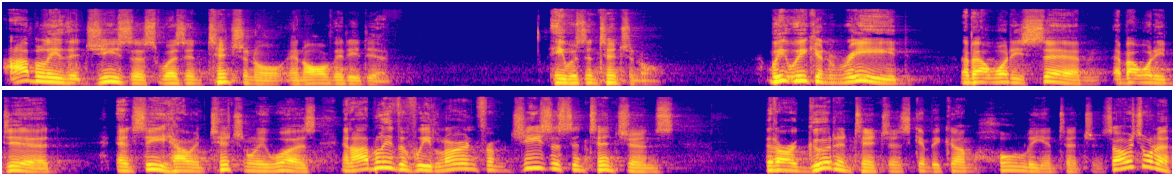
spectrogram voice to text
I believe that Jesus was intentional in all that he did. He was intentional. We, we can read about what he said, about what he did, and see how intentional he was. And I believe if we learn from Jesus' intentions, that our good intentions can become holy intentions. So I just want to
